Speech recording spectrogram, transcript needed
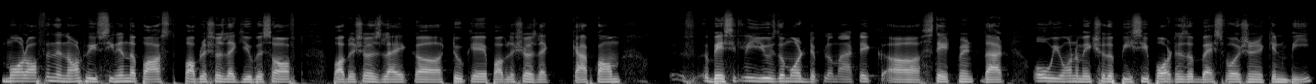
More often than not, we've seen in the past publishers like Ubisoft, publishers like uh, 2K, publishers like Capcom basically use the more diplomatic uh, statement that oh we want to make sure the pc port is the best version it can be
